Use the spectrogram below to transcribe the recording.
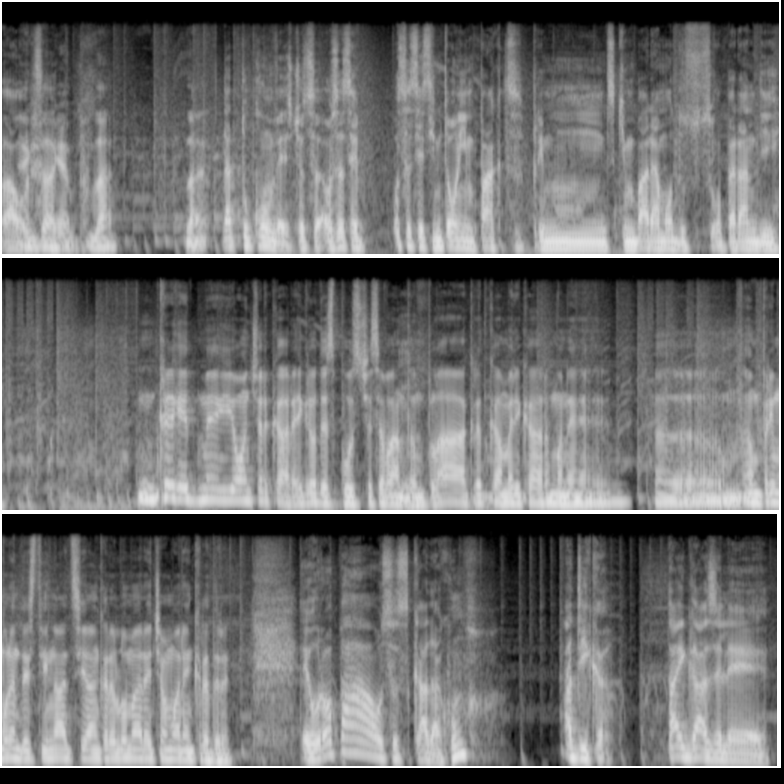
aur. Exact, E- da. da. Dar tu cum vezi? Ce o, să, o, să se, o să se simtă un impact prin schimbarea modus operandi? Cred că e, e o încercare. E greu de spus ce se va întâmpla. Cred că America rămâne, uh, în primul rând, destinația în care lumea are cea mai mare încredere. Europa o să scadă acum? Adică, tai gazele uh,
